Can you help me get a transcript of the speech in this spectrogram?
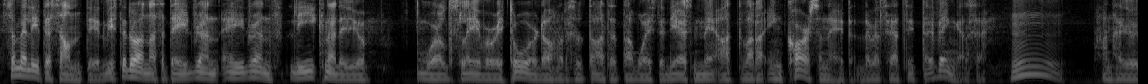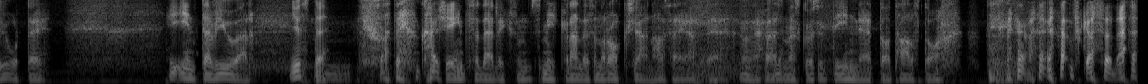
som är lite samtid. Visste du annars att Adrian, Adrian liknade ju World Slavery Tour då, resultatet av Wasted Years, med att vara incarcerated, det vill säga att sitta i fängelse. Mm, Han har ju gjort det i intervjuer. just det. Så att det är kanske inte så där liksom smickrande som rockstjärna att säga att det är ungefär som jag skulle suttit inne ett och ett halvt år. Ganska sådär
